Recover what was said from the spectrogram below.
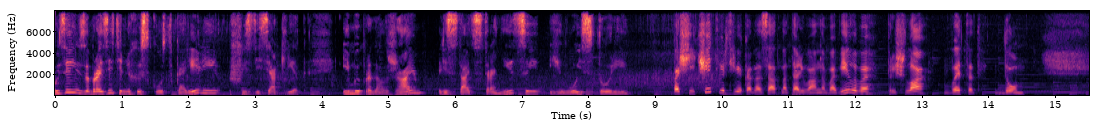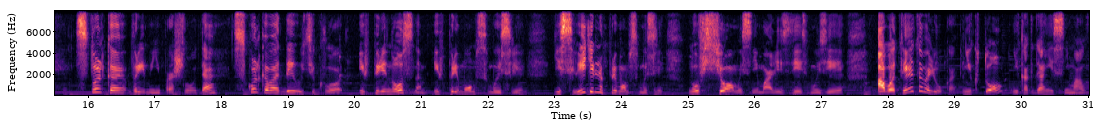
Музей изобразительных искусств Карелии 60 лет, и мы продолжаем листать страницы его истории. Почти четверть века назад Наталья Ивановна Вавилова пришла в этот дом. Столько времени прошло, да? Сколько воды утекло и в переносном, и в прямом смысле. Действительно в прямом смысле. Ну, все мы снимали здесь, в музее. А вот этого люка никто никогда не снимал.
